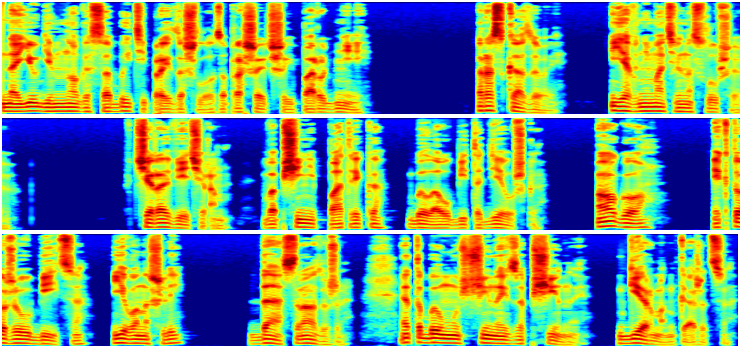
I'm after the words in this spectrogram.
На юге много событий произошло за прошедшие пару дней. Рассказывай. Я внимательно слушаю. Вчера вечером в общине Патрика была убита девушка. Ого! И кто же убийца? Его нашли? Да, сразу же. Это был мужчина из общины. Герман, кажется.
